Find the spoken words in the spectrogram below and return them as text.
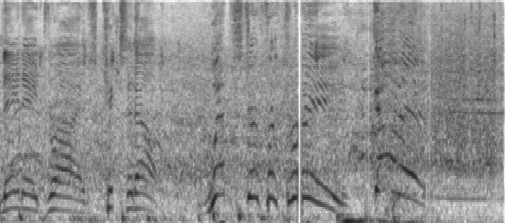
Nene drives, kicks it out. Webster.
